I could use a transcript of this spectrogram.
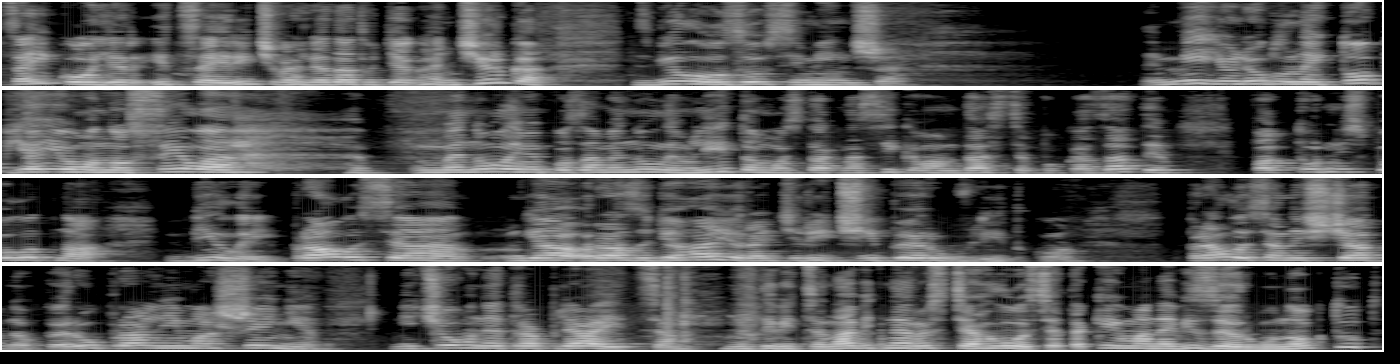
Цей колір і цей річ виглядає тут як ганчірка, з білого зовсім інше. Мій улюблений топ, я його носила минулим і позаминулим літом, ось так, наскільки вам вдасться показати. Фактурність полотна білий. Пралося, я раз одягаю річ- і перу влітку. Пралося нещадно, перу в пральній машині, нічого не трапляється. Дивіться, навіть не розтяглося. Такий в мене візерунок тут.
